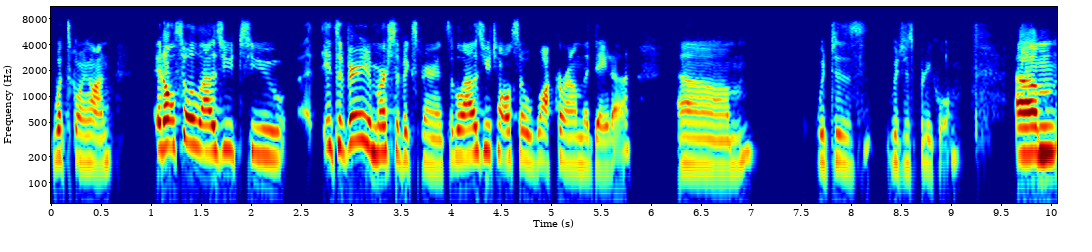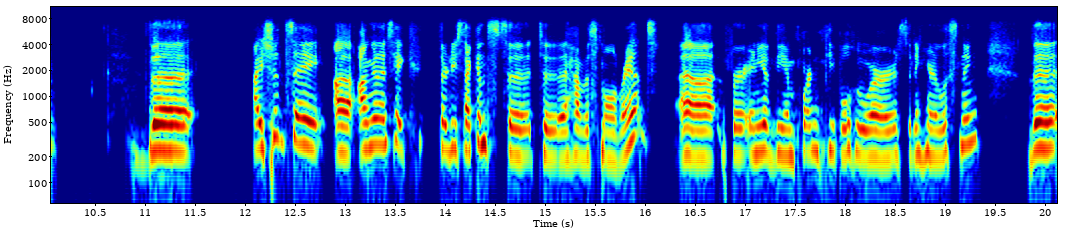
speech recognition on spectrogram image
what's going on. It also allows you to, it's a very immersive experience. It allows you to also walk around the data, um, which is which is pretty cool. Um, the I should say, uh, I'm going to take 30 seconds to, to have a small rant uh, for any of the important people who are sitting here listening. The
